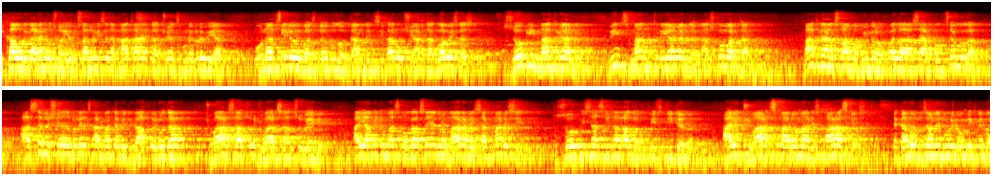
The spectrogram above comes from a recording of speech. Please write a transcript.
იქაური გარემოცვა იერუსალიმისა და მათთან ერთად ჩვენს ბუნებრივია მონაწილეობას ღებულობ დამდით სიხარულში არ დაგვავიწყეს ზოგი მათგანი ვინც მან ტრიალებდა მასკოვართან მათგანს ვამბობ იმიტომ რომ ყველა ასე არ მოქცეულა ასევე შეიძლება წარმატებით გაყვიროდა ჯვარსაცუ ჯვარსაცუ ეგე. აი ამიტომაც მოგახსენეთ რომ არ არის საკმარისი ზოგისას იღაღადო ღვთის დიდება. აი ჯვარცმა რომ არის პარასკევს და გამობრძანებული რომ იქნება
